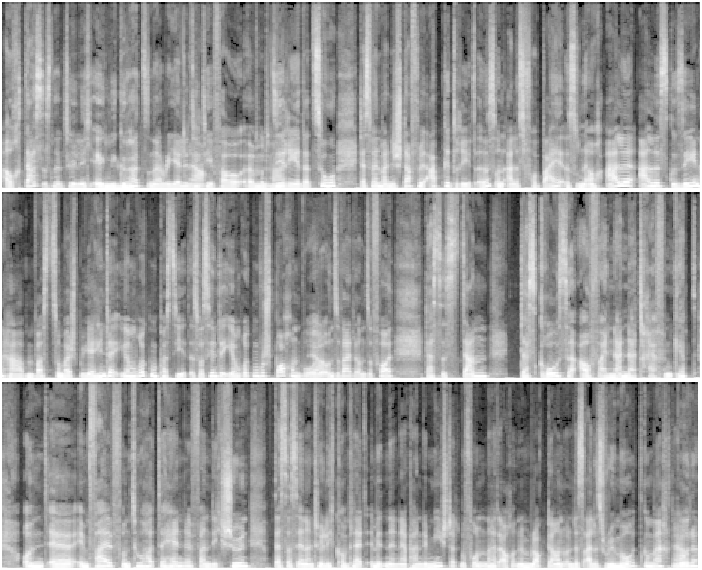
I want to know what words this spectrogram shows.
Auch das ist natürlich irgendwie, gehört zu einer Reality-TV-Serie total. dazu, dass wenn mal eine Staffel abgedreht ist und alles vorbei ist und auch alle alles gesehen haben, was zum Beispiel ja hinter ihrem Rücken passiert ist, was hinter ihrem Rücken besprochen wurde Ja. und so weiter und so fort, dass es dann das große Aufeinandertreffen gibt. Und äh, im Fall von Too Hot to Handle fand ich schön, dass das ja natürlich komplett mitten in der Pandemie stattgefunden hat, auch in einem Lockdown und das alles remote gemacht Ja. wurde.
